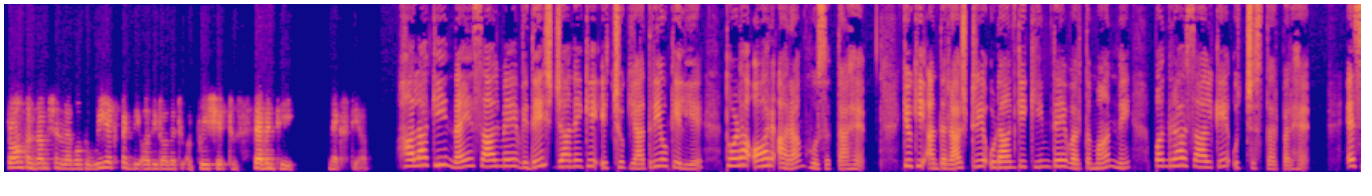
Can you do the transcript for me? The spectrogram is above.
strong consumption levels. We expect the Aussie dollar to appreciate to 70 next year. हालाँकि नए साल में विदेश जाने के इच्छुक यात्रियों के लिए थोड़ा और आराम हो सकता है, क्योंकि अंतर्राष्ट्रीय उड़ान की कीमतें वर्तमान में 15 साल के उच्च स्तर पर हैं। एस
